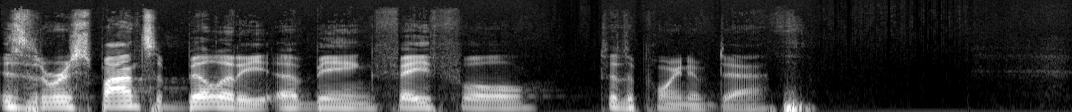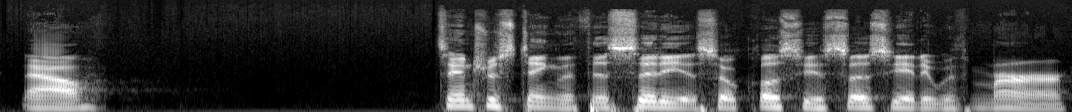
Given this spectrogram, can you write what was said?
is the responsibility of being faithful to the point of death. Now, it's interesting that this city is so closely associated with myrrh.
